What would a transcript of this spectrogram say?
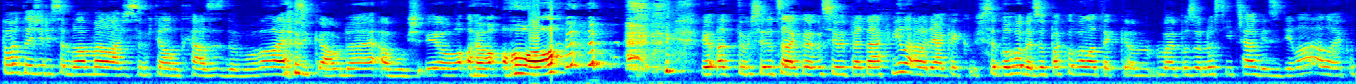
pamatuješ, že když jsem byla malá, že jsem chtěla odcházet z domova? A já říkám, ne, a muž, jo, a já, oho. jo, a to už je docela jako prostě vypětá chvíle, ale nějak, jak už se dlouho nezopakovala, tak um, moje pozornost jí třeba vyzdila, ale jako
